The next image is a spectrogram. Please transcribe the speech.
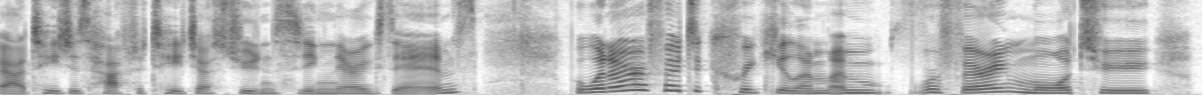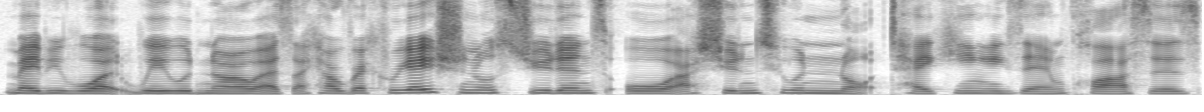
our teachers have to teach our students sitting their exams. But when I refer to curriculum, I'm referring more to maybe what we would know as like our recreational students or our students who are not taking exam classes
